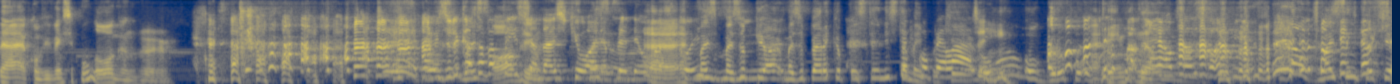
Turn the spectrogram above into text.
Ah, convivência com o Logan. Eu juro que eu mas tava óbvio. pensando, acho que o Ori Mas- aprendeu umas É. coisas. Mas, mas, o pior, mas o pior é que eu pensei nisso Você também. ficou Porque o, o grupo. O É, grupo ainda tem- não. Eu. Não, mas sim, porque,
